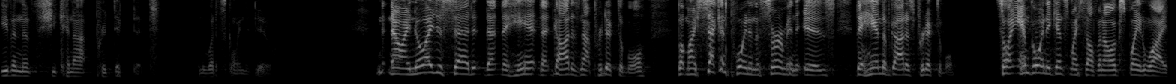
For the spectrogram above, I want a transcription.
even if she cannot predict it and what it's going to do. Now, I know I just said that the hand, that God is not predictable, but my second point in the sermon is the hand of God is predictable. So I am going against myself, and I'll explain why.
